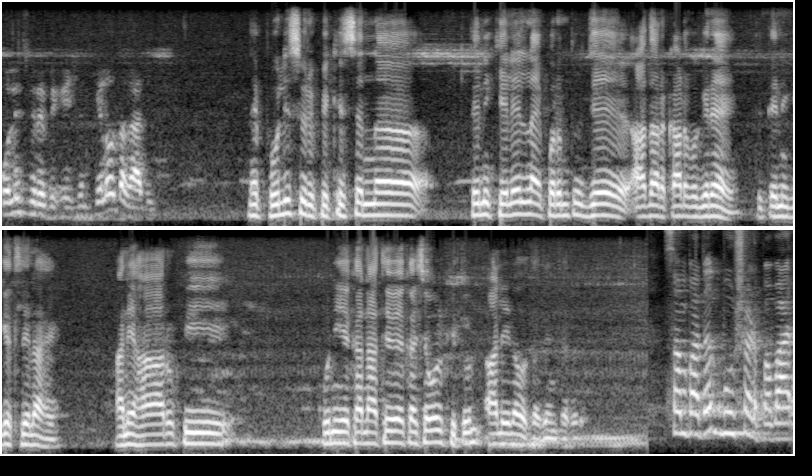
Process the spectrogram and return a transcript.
पोलीस व्हेरिफिकेशन केलं होतं का आधी? नाही पोलीस व्हेरिफिकेशन त्यांनी केलेलं नाही परंतु जे आधार कार्ड वगैरे आहे ते त्यांनी घेतलेलं आहे. आणि हा आरोपी कोणी एका नातेवाईकाच्या ओळखीतून आलेला होता त्यांच्याकडे. संपादक भूषण पवार.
